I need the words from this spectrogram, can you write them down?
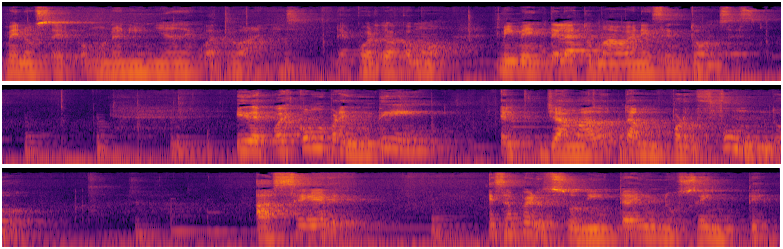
menos ser como una niña de cuatro años, de acuerdo a cómo mi mente la tomaba en ese entonces. Y después comprendí el llamado tan profundo a ser esa personita inocente,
